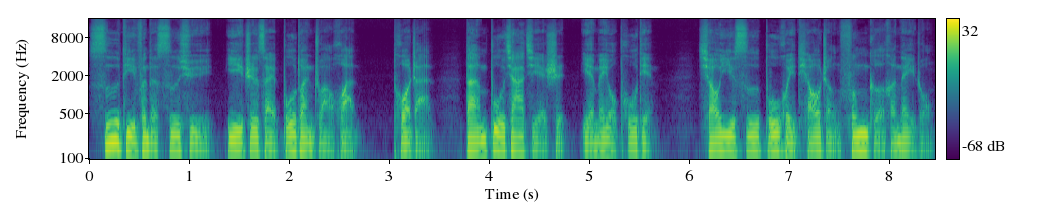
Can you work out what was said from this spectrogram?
斯蒂芬的思绪一直在不断转换、拓展，但不加解释，也没有铺垫。乔伊斯不会调整风格和内容，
